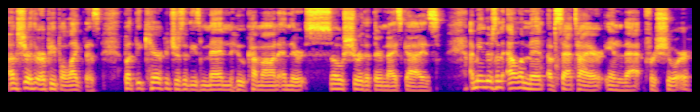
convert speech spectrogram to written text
I'm sure there are people like this, but the caricatures of these men who come on and they're so sure that they're nice guys. I mean, there's an element of satire in that for sure.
